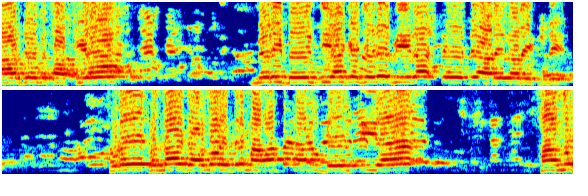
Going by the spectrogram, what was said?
ਸਤਿਕਾਰਯੋਗ ਸਾਥੀਓ ਮੇਰੀ ਬੇਨਤੀ ਹੈ ਕਿ ਜਿਹੜੇ ਵੀਰ ਆ ਸਟੇਜ ਦੇ ਆਲੇ ਦੁਆਲੇ ਖੜੇ ਥੋੜਾ ਜਿਹਾ ਖੁੱਲਾ ਕਰ ਲਓ ਇੱਧਰ ਮਾਵਾ ਭੈਣਾਂ ਨੂੰ ਬੇਨਤੀ ਹੈ ਸਾਨੂੰ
